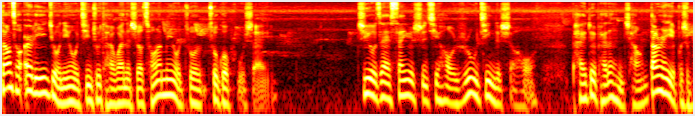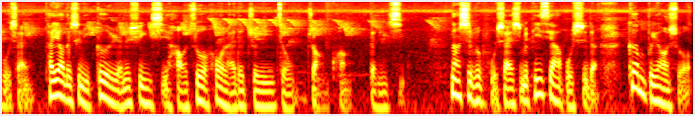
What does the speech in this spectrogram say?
当从二零一九年我进出台湾的时候，从来没有做做过普筛，只有在三月十七号入境的时候排队排得很长。当然也不是普筛，他要的是你个人的讯息，好做后来的追踪状况登记。那是不是普筛？是不是 PCR？不是的，更不要说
